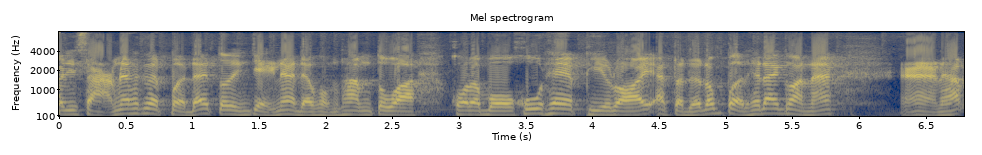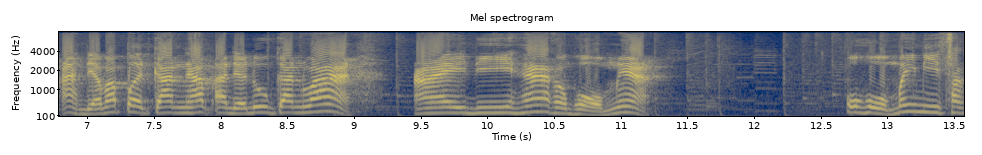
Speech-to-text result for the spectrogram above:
ID 3เนี่ยถ้าเกิดเปิดได้ตัวเจ๋งๆเนี่ยเดี๋ยวผมทำตัวโคลาโบคู่เทพ P100 อะแต่เดี๋ยวต้องเปิดให้ได้ก่อนนะ อ่านะครับอะเดี๋ยวมาเปิดกันครับอะเดี๋ยวดูกันว่า ID 5 ของผมเนี่ย โอ้โห ไม่มีสัก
